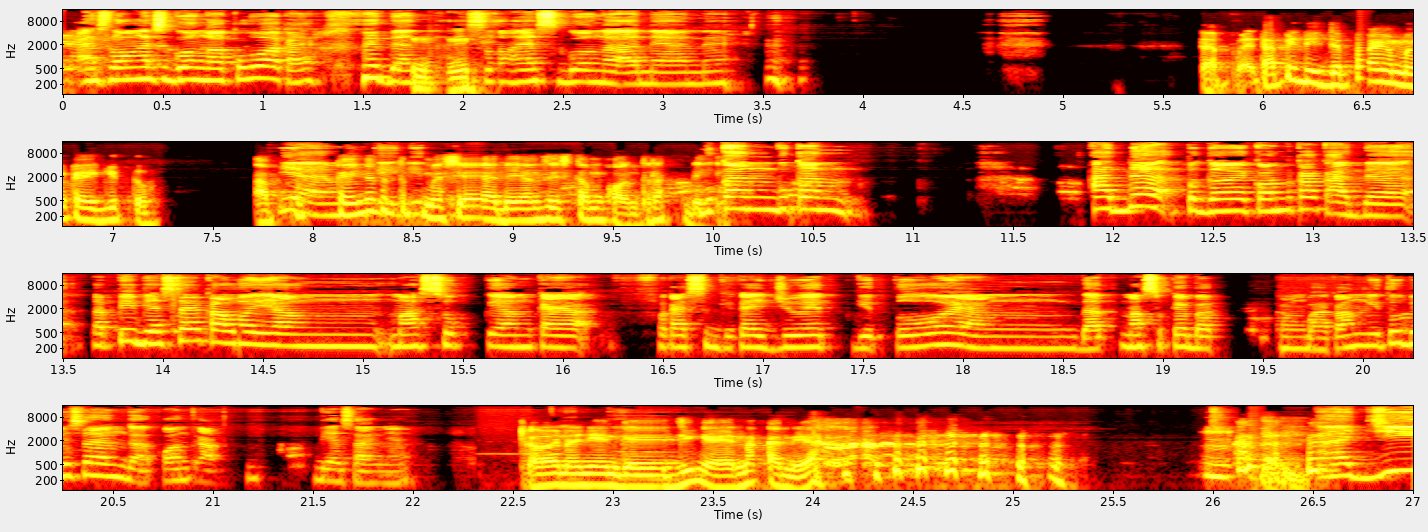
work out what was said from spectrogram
as long as gue nggak keluar ya dan as long as gue nggak aneh-aneh. Tapi, tapi di Jepang emang kayak gitu. Apa, Iya, emang kayaknya kayak tetap gitu. masih ada yang sistem kontrak deh. Bukan bukan ada pegawai kontrak ada, tapi biasanya kalau yang masuk yang kayak fresh graduate gitu, yang dat masuknya bareng-bareng itu biasanya nggak kontrak biasanya. Kalau nanyain gaji nggak enak kan ya? Gaji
